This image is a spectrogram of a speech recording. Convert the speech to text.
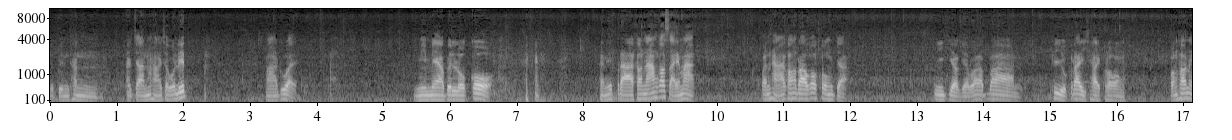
จะเป็นท่านอาจารย์มหาชวลิตมาด้วย มีแมวเป็นโลโก้อันนี้ปลาเขาน้ำเขาใสมาก ปัญหาของเราก็คงจะ มีเกี่ยวกับว่าบ้านที่อยู่ใกล้ชายคลอง ของเขาใน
